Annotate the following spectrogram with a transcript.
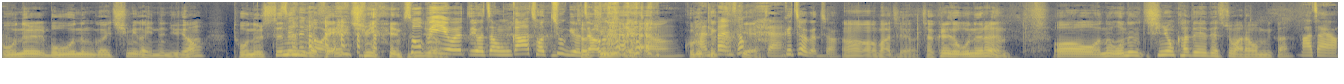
돈을 모으는 거에 취미가 있는 유형, 돈을 쓰는, 쓰는 것에. 취미가 있는 소비. 요, 요정과 저축. 요정. 그렇게 반반 크게. 섞자. 그쵸 그쵸 어, 맞아요. 자, 그래서 오늘은 어, 오늘, 오늘 신용카드에 대해서 좀 알아봅니까? 맞아요.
